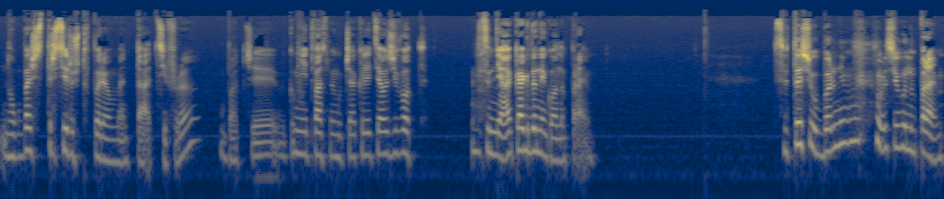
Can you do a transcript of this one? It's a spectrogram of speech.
много беше стресиращо в първия момент тази цифра, обаче ние това сме го чакали цял живот. Няма как да не го направим. Света ще обърнем, ще го направим.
